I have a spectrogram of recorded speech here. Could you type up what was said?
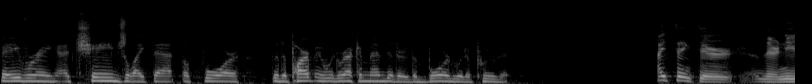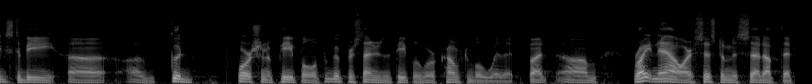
favoring a change like that before the department would recommend it or the board would approve it? I think there, there needs to be uh, a good portion of people, a good percentage of the people who are comfortable with it. But um, right now, our system is set up that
